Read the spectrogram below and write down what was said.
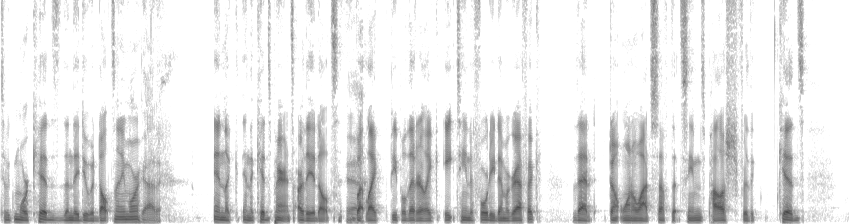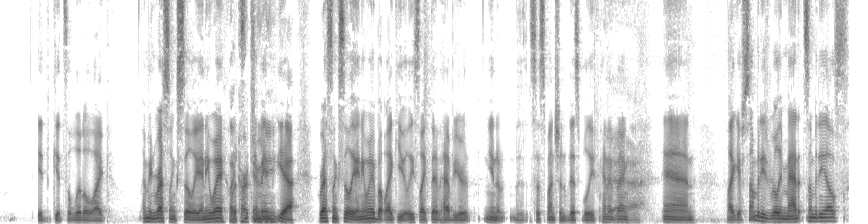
to more kids than they do adults anymore Got it. and the and the kids' parents are the adults, Yeah. but like people that are like eighteen to forty demographic that don't want to watch stuff that seems polished for the kids. It gets a little like, I mean, wrestling's silly anyway. Like Let's- I mean, yeah, wrestling's silly anyway. But like, you at least like to have your you know the suspension of disbelief kind of thing. And like, if somebody's really mad at somebody else,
